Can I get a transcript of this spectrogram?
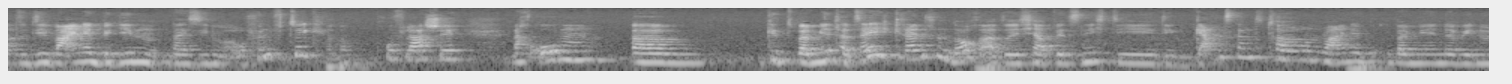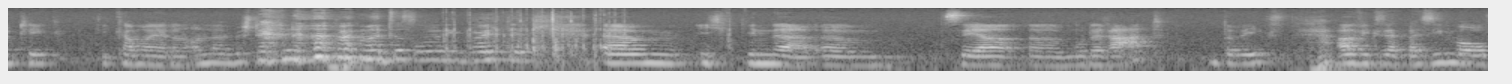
also die Weine beginnen bei 7,50 Euro pro Flasche. Nach oben ähm, gibt es bei mir tatsächlich Grenzen doch. Also ich habe jetzt nicht die, die ganz, ganz teuren Weine bei mir in der Vinothek. Die kann man ja dann online bestellen, wenn man das unbedingt möchte. Ähm, ich bin da ähm, sehr äh, moderat unterwegs. Aber wie gesagt, bei 7,50 Euro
